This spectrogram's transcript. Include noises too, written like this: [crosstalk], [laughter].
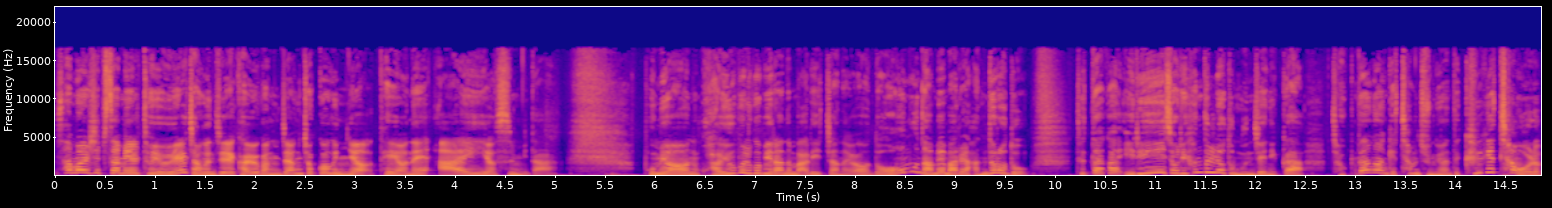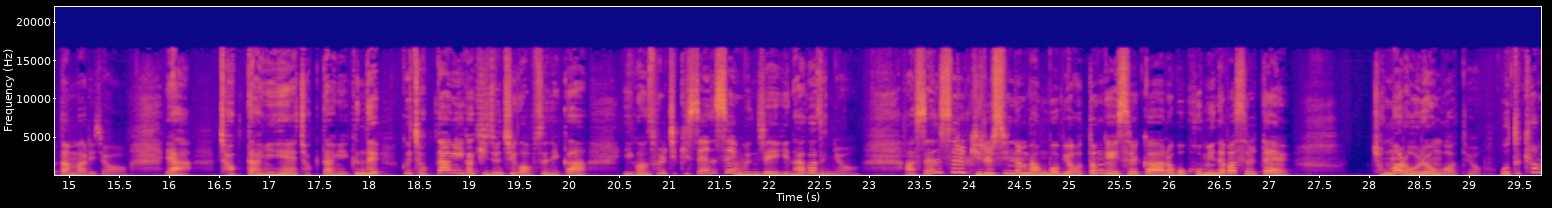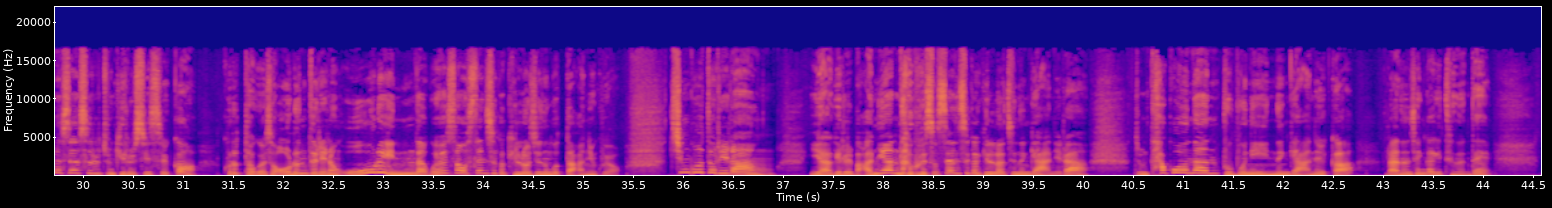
3월 13일 토요일 정은지의 가요광장 첫 곡은요, 태연의 아이였습니다. 보면 과유불급이라는 말이 있잖아요. 너무 남의 말을 안 들어도 듣다가 이리저리 흔들려도 문제니까 적당한 게 참 중요한데 그게 참 어렵단 말이죠. 야, 적당히 해, 적당히. 근데 그 적당히가 기준치가 없으니까 이건 솔직히 센스의 문제이긴 하거든요. 아, 센스를 기를 수 있는 방법이 어떤 게 있을까라고 고민해 봤을 때 정말 어려운 것 같아요. 어떻게 하면 센스를 좀 기를 수 있을까? 그렇다고 해서 어른들이랑 오래 있는다고 해서 센스가 길러지는 것도 아니고요. 친구들이랑 이야기를 많이 한다고 해서 센스가 길러지는 게 아니라 좀 타고난 부분이 있는 게 아닐까라는 생각이 드는데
